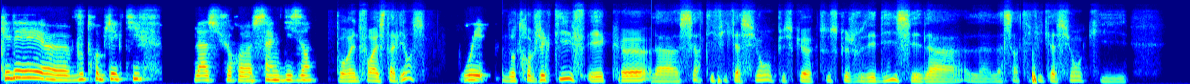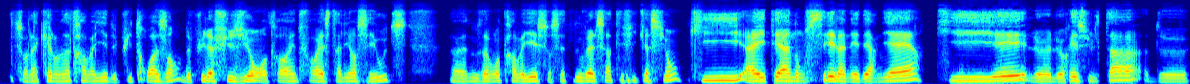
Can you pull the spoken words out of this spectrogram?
Quel est votre objectif là sur 5-10 ans? Pour Rainforest Alliance? Notre objectif est que la certification, puisque tout ce que je vous ai dit, c'est la, certification sur laquelle on a travaillé depuis trois ans, depuis la fusion entre Rainforest Alliance et OUTS, euh, nous avons travaillé sur cette nouvelle certification qui a été annoncée l'année dernière, qui est le, résultat de,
